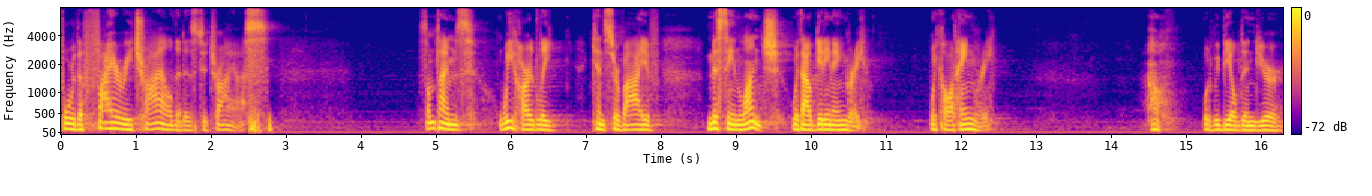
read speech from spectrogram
for the fiery trial that is to try us. Sometimes we hardly can survive missing lunch without getting angry. We call it hangry. Oh, would we be able to endure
